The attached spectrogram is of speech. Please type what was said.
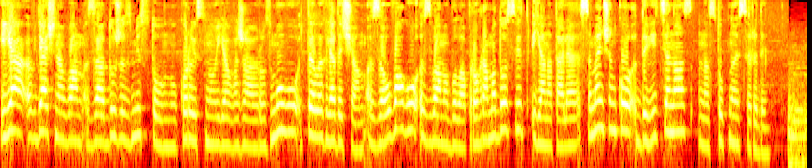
І я вдячна вам за дуже змістовну, корисну, я вважаю, розмову телеглядачам за увагу. З вами була програма Досвід. Я Наталя Семенченко. Дивіться нас наступної середи. Thank you.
